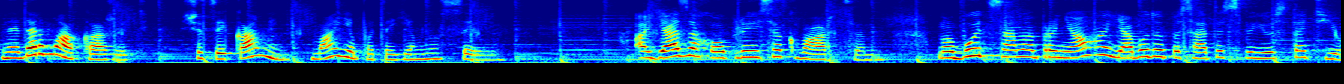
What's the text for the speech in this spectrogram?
Недарма кажуть, що цей камінь має потаємну силу. А я захоплююся кварцем. Мабуть, саме про нього я буду писати свою статтю.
